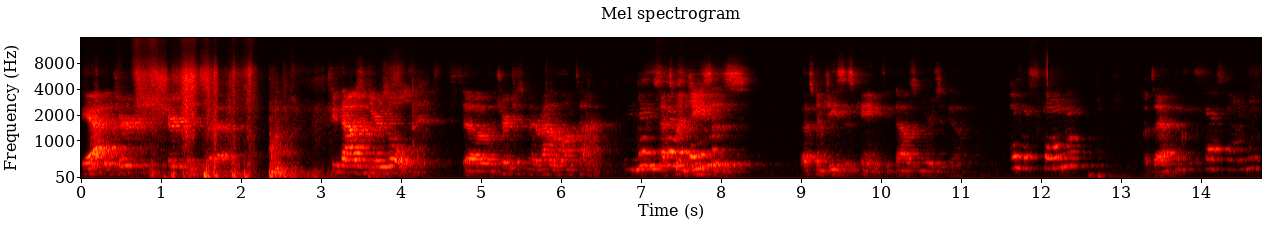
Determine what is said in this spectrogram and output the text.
Yeah, the church, church is uh, 2,000 years old. So the church has been around a long time. Does That's when stand? Jesus, that's when Jesus came 2,000 years ago. Is it standing? What's that? Is it still standing?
